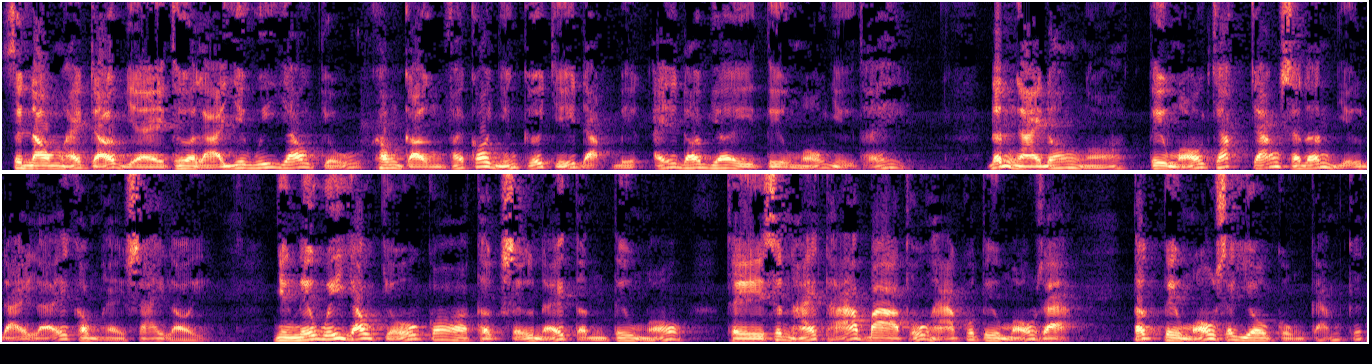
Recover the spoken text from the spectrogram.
xin ông hãy trở về thưa lại với quý giáo chủ, không cần phải có những cử chỉ đặc biệt ấy đối với tiêu mổ như thế. Đến ngày đoan ngọ, tiêu mổ chắc chắn sẽ đến dự đại lễ không hề sai lời. Nhưng nếu quý giáo chủ có thực sự nể tình tiêu mổ, thì xin hãy thả ba thủ hạ của tiêu mổ ra. Tất tiêu mổ sẽ vô cùng cảm kích.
